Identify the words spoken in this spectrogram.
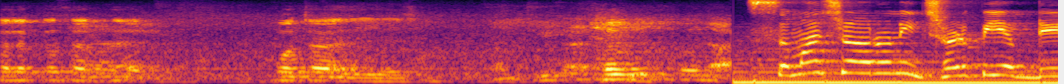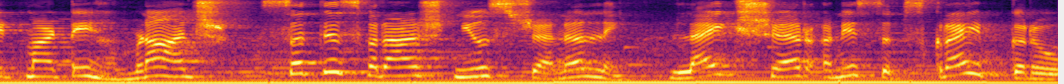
કલેક્ટર સાહેબને પહોંચાડી દઈએ છીએ. સમાચારોની ઝડપી અપડેટ માટે હમણાં જ સત્ય સ્વરાજ ન્યૂઝ ચેનલને લાઇક શેર અને સબસ્ક્રાઇબ કરો.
